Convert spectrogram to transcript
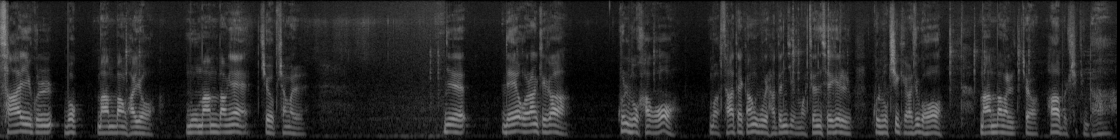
사이굴복 만방화요 무만방의 제업창을 이제 내 오랑캐가 굴복하고 뭐 사대 강국을 하든지 뭐 전 세계를 굴복시켜 가지고 만방을 저 화합을 시킨다.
